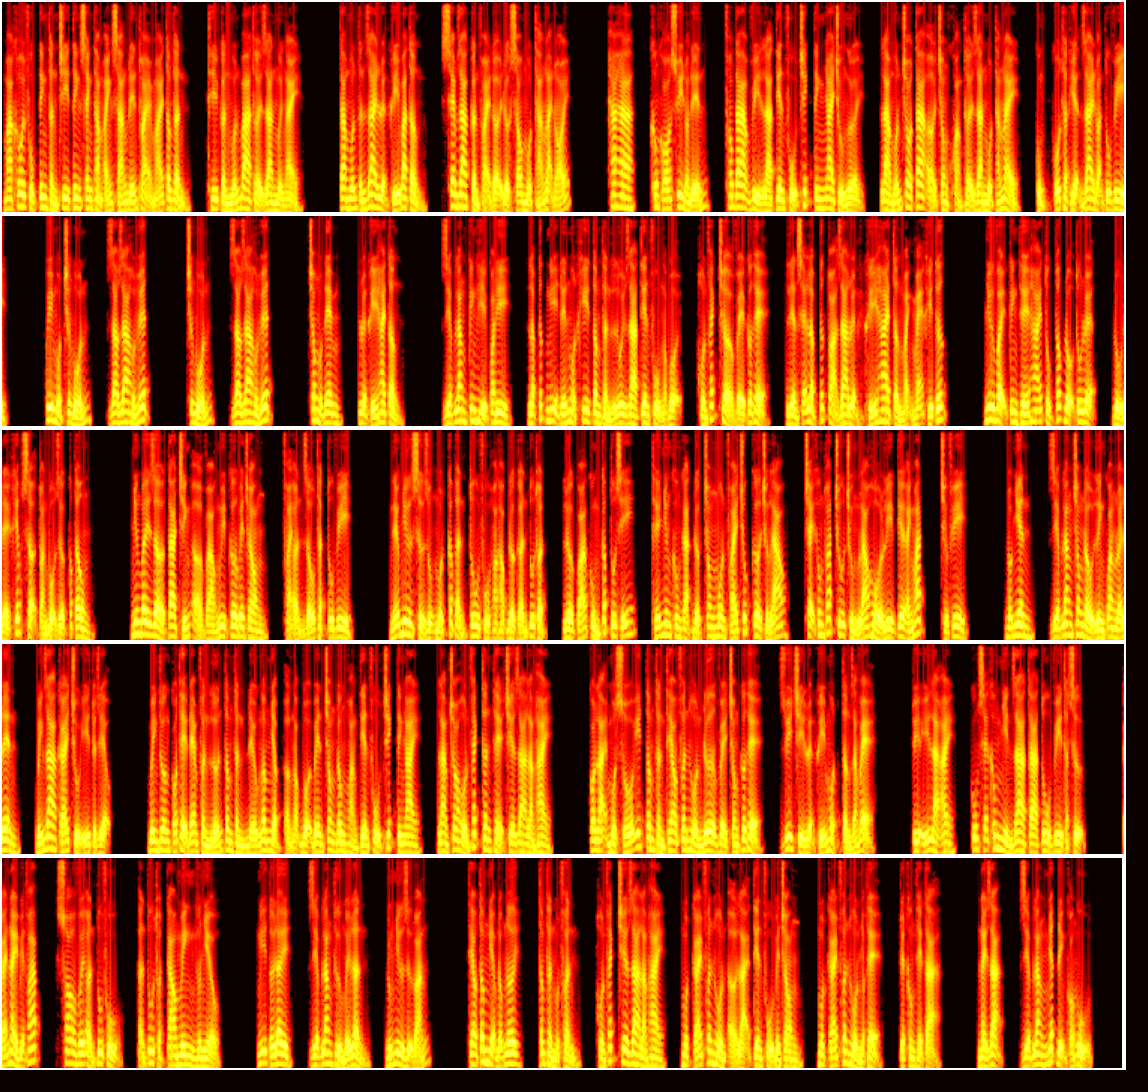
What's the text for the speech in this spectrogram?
Mà khôi phục tinh thần chi tinh xanh thảm ánh sáng đến thoải mái tâm thần, thì cần muốn ba thời gian mười ngày. Ta muốn tấn giai luyện khí ba tầng, xem ra cần phải đợi được sau một tháng lại nói. Ha ha, không khó suy đoán đến, phong ta vì là tiên phủ trích tinh nhai chủ người, là muốn cho ta ở trong khoảng thời gian một tháng này, củng cố thực hiện giai đoạn tu vi. Q một chương bốn, giao ra hồn huyết. Chương bốn, giao ra hồn huyết. Trong một đêm, luyện khí hai tầng. Diệp lăng kinh hỉ qua đi, lập tức nghĩ đến một khi tâm thần lui ra tiên phủ ngọc bội hồn phách trở về cơ thể, liền sẽ lập tức tỏa ra luyện khí hai tầng mạnh mẽ khí tức. Như vậy kinh thế hai tục tốc độ tu luyện, đủ để khiếp sợ toàn bộ dược cốc tông. Nhưng bây giờ ta chính ở vào nguy cơ bên trong, phải ẩn giấu thật tu vi. Nếu như sử dụng một cấp ẩn tu phù hoặc học được gần tu thuật, lừa quá cùng cấp tu sĩ, thế nhưng không gạt được trong môn phái trúc cơ trường lão, chạy không thoát chu trùng lão hồ ly tia ánh mắt, trừ phi. Đột nhiên, diệp lăng trong đầu linh quang lóe lên, bính ra cái chủ ý tuyệt diệu. Bình thường có thể đem phần lớn tâm thần đều ngâm nhập ở ngọc đội bên trong đông hoàng tiên phủ trích tinh ai, làm cho hồn phách thân thể chia ra làm hai còn lại một số ít tâm thần theo phân hồn đưa về trong cơ thể, duy trì luyện khí một tầng dáng vẻ. Tuy ý là ai, cũng sẽ không nhìn ra ta tu vi thật sự. Cái này biện pháp, so với ẩn tu phủ, ẩn tu thuật cao minh hơn nhiều. Nghĩ tới đây, diệp lăng thử mấy lần, đúng như dự đoán. Theo tâm niệm động nơi, tâm thần một phần, hồn phách chia ra làm hai, một cái phân hồn ở lại tiên phủ bên trong, một cái phân hồn nhập thể, tuyệt không thể tả. Này dạng diệp lăng nhất định có ngủ.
